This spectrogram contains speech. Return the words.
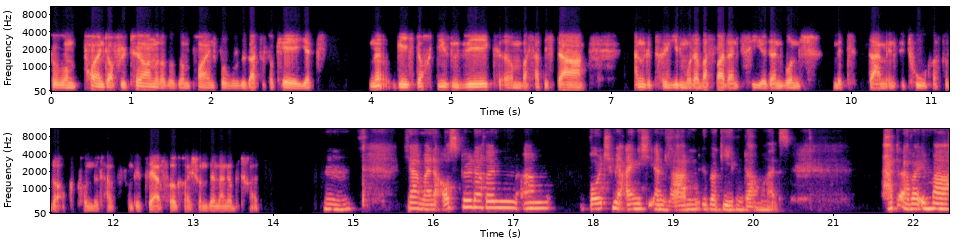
so, so ein Point of Return oder so, so ein Point, wo du gesagt hast, okay, jetzt ne, gehe ich doch diesen Weg. Ähm, was hat dich da angetrieben oder was war dein Ziel, dein Wunsch mit deinem Institut, was du da auch gegründet hast und jetzt sehr erfolgreich schon sehr lange betreibst? Hm. Ja, meine Ausbilderin ähm, wollte mir eigentlich ihren Laden übergeben damals, hat aber immer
